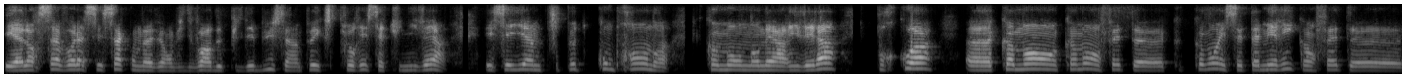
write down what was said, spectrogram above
Et alors ça, voilà, c'est ça qu'on avait envie de voir depuis le début, c'est un peu explorer cet univers, essayer un petit peu de comprendre comment on en est arrivé là, pourquoi euh, comment, comment en fait, euh, comment est cette Amérique en fait, euh,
